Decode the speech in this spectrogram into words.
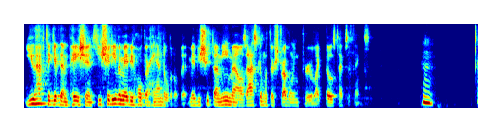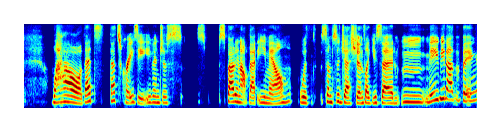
you have to give them patience. You should even maybe hold their hand a little bit, maybe shoot them emails, ask them what they're struggling through, like those types of things. Hmm. Wow, that's that's crazy. Even just spouting out that email with some suggestions, like you said, mm, maybe not the thing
